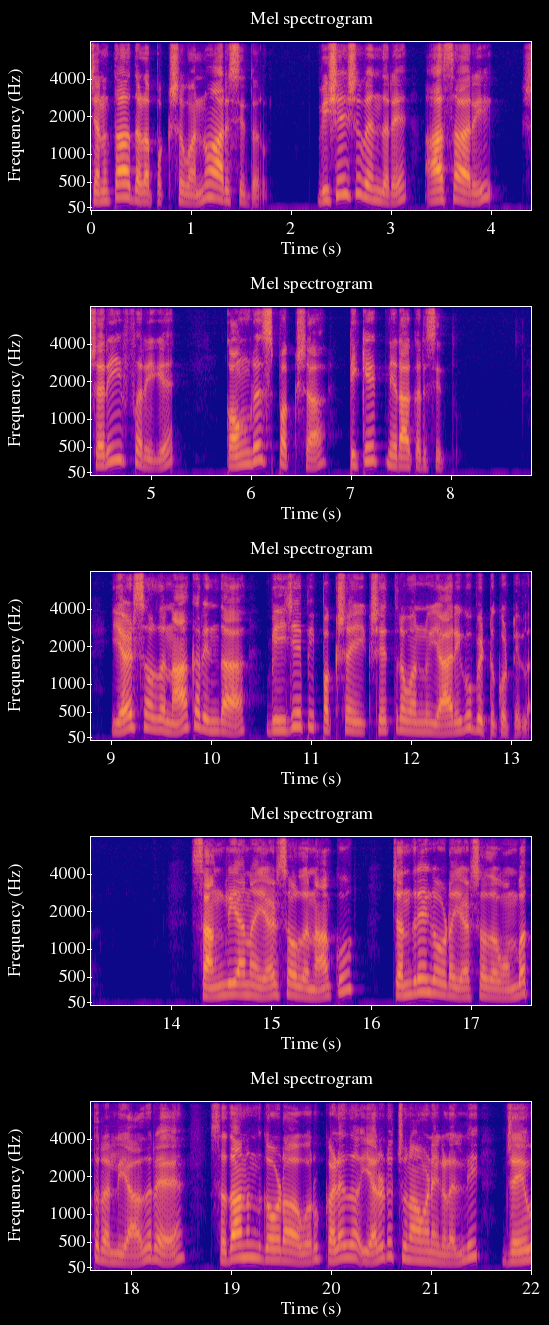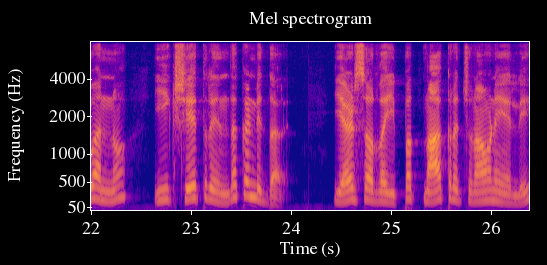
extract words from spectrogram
ಜನತಾದಳ ಪಕ್ಷವನ್ನು ಆರಿಸಿದ್ದರು. ವಿಶೇಷವೆಂದರೆ ಆ ಸಾರಿ ಶರೀಫರಿಗೆ ಕಾಂಗ್ರೆಸ್ ಪಕ್ಷ ಟಿಕೆಟ್ ನಿರಾಕರಿಸಿತ್ತು. ಎರಡು ಸಾವಿರದ ನಾಲ್ಕರಿಂದ ಬಿಜೆಪಿ ಪಕ್ಷ ಈ ಕ್ಷೇತ್ರವನ್ನು ಯಾರಿಗೂ ಬಿಟ್ಟುಕೊಟ್ಟಿಲ್ಲ. ಸಾಂಗ್ಲಿಯಾನ ಎರಡು ಸಾವಿರದ ನಾಲ್ಕು, ಚಂದ್ರೇಗೌಡ ಎರಡ್ ಸಾವಿರದ ಒಂಬತ್ತರಲ್ಲಿ ಆದರೆ ಸದಾನಂದ ಗೌಡ ಅವರು ಕಳೆದ ಎರಡು ಚುನಾವಣೆಗಳಲ್ಲಿ ಜಯವನ್ನು ಈ ಕ್ಷೇತ್ರದಿಂದ ಕಂಡಿದ್ದಾರೆ. ಎರಡ್ ಸಾವಿರದ ಇಪ್ಪತ್ನಾಲ್ಕರ ಚುನಾವಣೆಯಲ್ಲಿ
